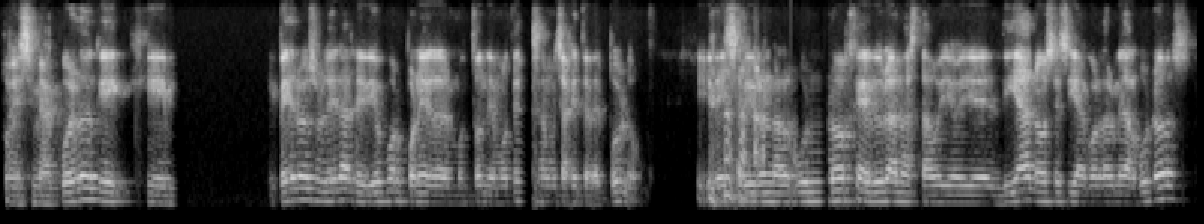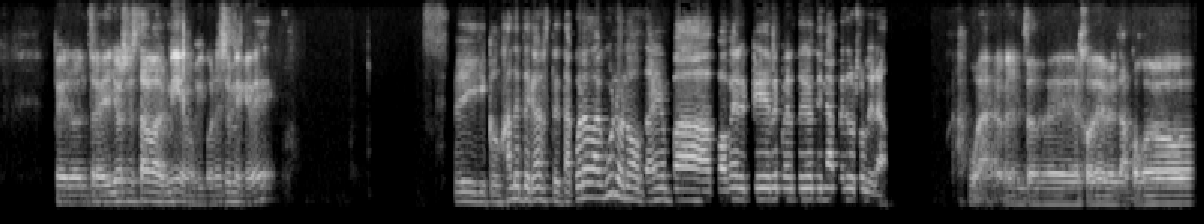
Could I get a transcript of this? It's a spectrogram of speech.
pues me acuerdo que, que Pedro Solera le dio por poner un montón de motes a mucha gente del pueblo. Y de ahí salieron algunos que duran hasta hoy, hoy el día, no sé si acordarme de algunos, pero entre ellos estaba el mío y con ese me quedé. Y con Hander te quedaste. ¿Te acuerdas de alguno o no? También para ver qué repertorio tenía Pedro Solera. Bueno, entonces, joder, pero tampoco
